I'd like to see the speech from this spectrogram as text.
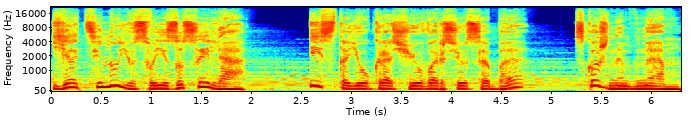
Я ціную свої зусилля і стаю кращою версією себе з кожним днем.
